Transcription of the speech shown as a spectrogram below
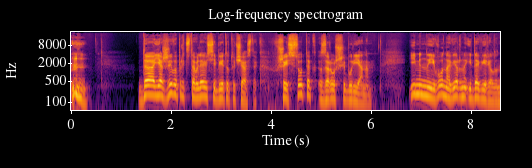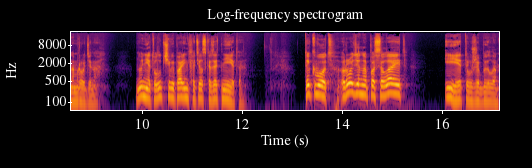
да, я живо представляю себе этот участок. В шесть соток, заросший бурьяном. Именно его, наверное, и доверила нам Родина. Но нет, улыбчивый парень хотел сказать не это. Так вот, Родина посылает, и это уже было.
